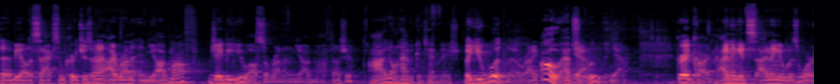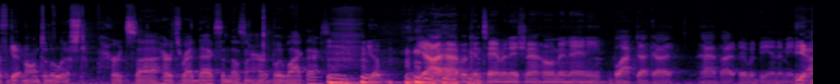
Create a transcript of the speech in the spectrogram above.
to be able to sack some creatures in it. I run it in Yawgmoth. JB, you also run it in Yawgmoth, don't you? I don't have a contamination. But you would though, right? Oh, absolutely. Yeah. Great card. I think it's. I think it was worth getting onto the list. Hurts uh, hurts red decks and doesn't hurt blue black decks. yep. yeah, I have a contamination at home, in any black deck I have, I, it would be an immediate. Yeah.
